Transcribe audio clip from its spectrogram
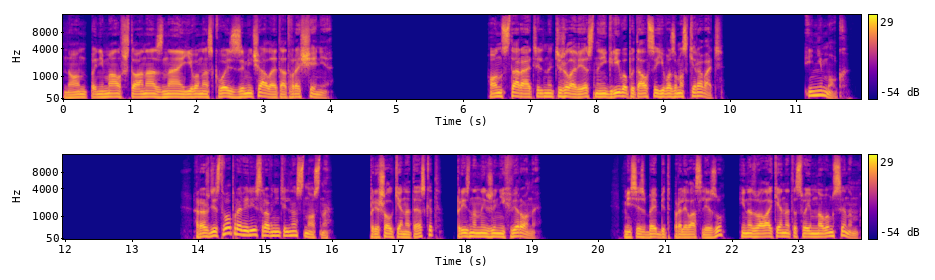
но он понимал, что она, зная его насквозь, замечала это отвращение. Он старательно, тяжеловесно, игриво пытался его замаскировать. И не мог. Рождество провели сравнительно сносно. Пришел Кеннет Эскот, признанный жених Вероны. Миссис Бэббит пролила слезу и назвала Кеннета своим новым сыном.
